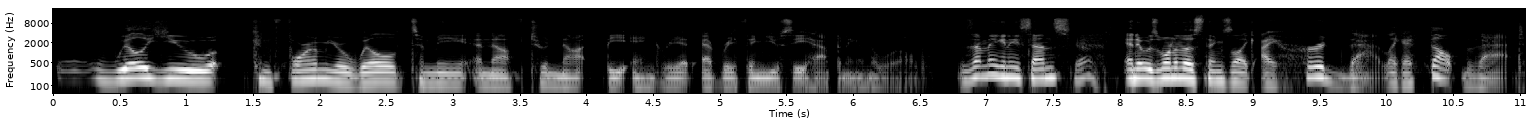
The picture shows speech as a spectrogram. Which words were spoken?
will you conform your will to me enough to not be angry at everything you see happening in the world?" Does that make any sense? Yeah. And it was one of those things like I heard that, like I felt that.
